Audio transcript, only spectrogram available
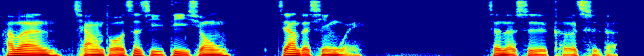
他们抢夺自己弟兄，这样的行为真的是可耻的。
